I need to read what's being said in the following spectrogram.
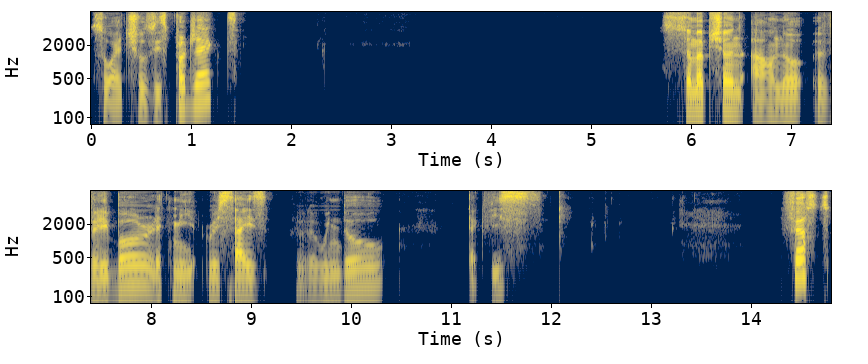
So I chose this project. Some options are now available. Let me resize the window like this. First,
